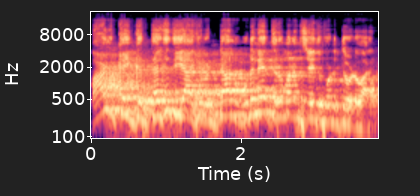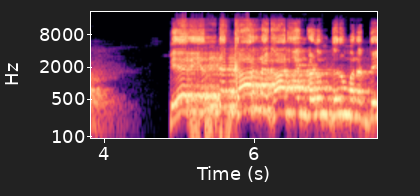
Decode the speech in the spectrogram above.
வாழ்க்கைக்கு தகுதியாகிவிட்டால் உடனே திருமணம் செய்து கொடுத்து விடுவார். வேறு எந்த காரண காரியங்களும் திருமணத்தை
